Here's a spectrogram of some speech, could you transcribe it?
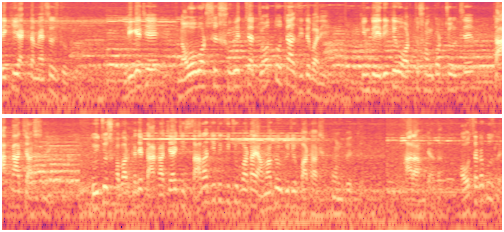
দেখি একটা মেসেজ ঢুকলো। লিখেছে, নববর্ষের শুভেচ্ছা যত চাষ দিতে পারি, কিন্তু এদিকেও অর্থ সংকট চলছে, টাকা চাষ নেই। তুই তো সবার কাছে টাকা চাইছিস, তারা যদি কিছু পাঠায়, আমাকেও কিছু পাঠাস ফোন পেতে আরাম জাদা অবস্থাটা বুঝলে?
